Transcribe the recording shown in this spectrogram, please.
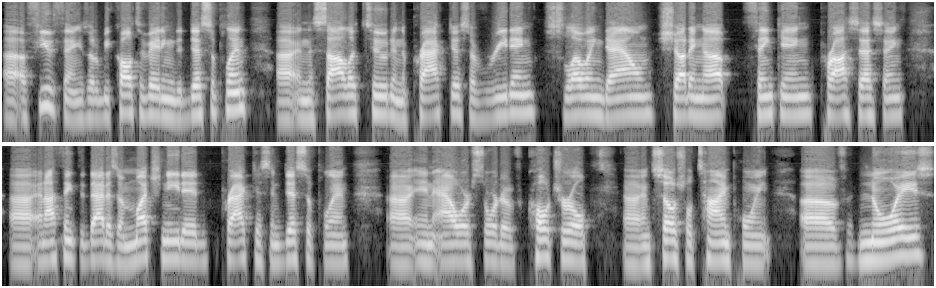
Uh, a few things. It'll be cultivating the discipline uh, and the solitude and the practice of reading, slowing down, shutting up, thinking, processing. Uh, and I think that that is a much needed practice and discipline uh, in our sort of cultural uh, and social time point of noise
